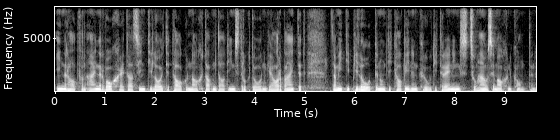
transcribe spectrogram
innerhalb von einer Woche. Da sind die Leute Tag und Nacht, haben da die Instruktoren gearbeitet, damit die Piloten und die Kabinencrew die Trainings zu Hause machen konnten.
